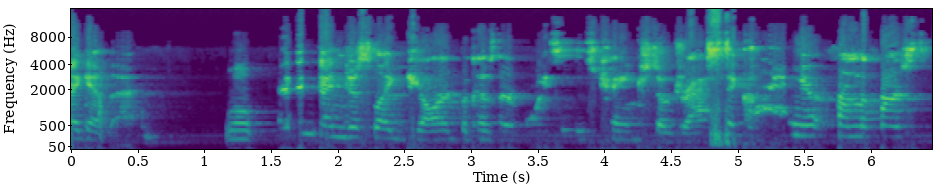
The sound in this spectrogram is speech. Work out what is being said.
I get that. Well, I think I'm just like jarred because their voices changed so drastically from the first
